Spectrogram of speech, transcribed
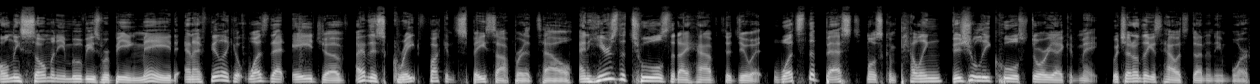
only so many movies were being made, and I feel like it was that age of I have this this great fucking space opera to tell. And here's the tools that I have to do it. What's the best, most compelling, visually cool story I could make? Which I don't think is how it's done anymore,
